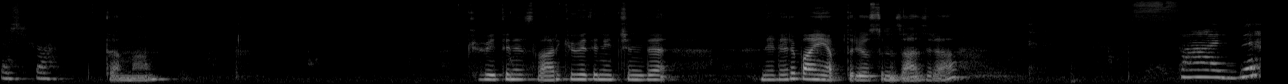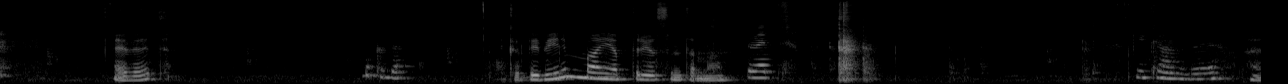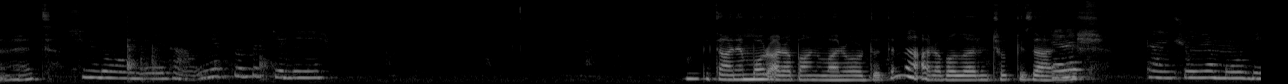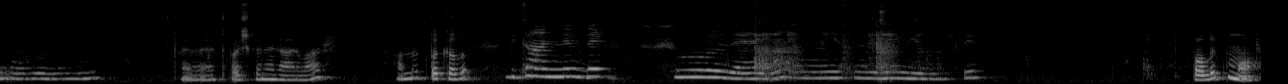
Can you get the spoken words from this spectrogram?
Başka. Tamam. Küvetiniz var. Küvetin içinde neleri banyo yaptırıyorsunuz Azra? Sade. Evet. Bu kadar. Bebeğini mi banyo yaptırıyorsun? Tamam. Evet. Yıkandı. Evet. Şimdi onun yatağına yatırdık geliyor. Bir tane mor araban var orada değil mi? Arabaların çok güzelmiş. Bir tane şöyle mor var. Evet. Başka neler var? Anlat bakalım. Bir tane de şöyle var. Bunun ismini bilmiyoruz biz. Balık mı?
